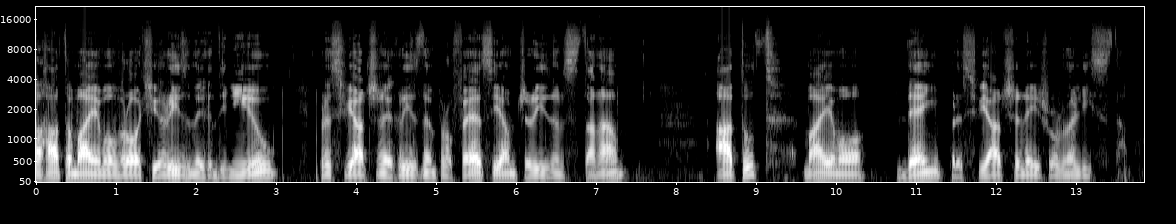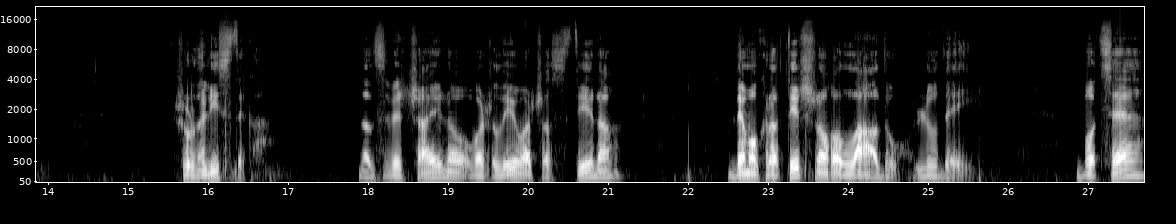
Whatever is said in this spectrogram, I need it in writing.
Багато маємо в році різних днів, присвячених різним професіям чи різним станам. А тут маємо день присвячений журналістам. Журналістика надзвичайно важлива частина демократичного ладу людей. Бо це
